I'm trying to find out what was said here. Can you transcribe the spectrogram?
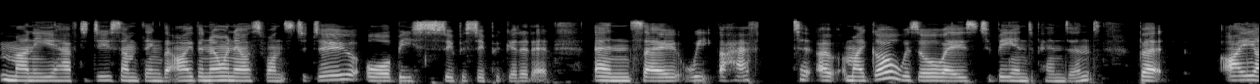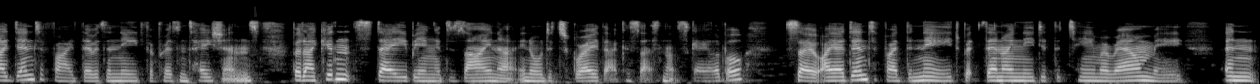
money, you have to do something that either no one else wants to do or be super, super good at it. And so we, I have to, my goal was always to be independent, but I identified there was a need for presentations, but I couldn't stay being a designer in order to grow that because that's not scalable. So I identified the need, but then I needed the team around me and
